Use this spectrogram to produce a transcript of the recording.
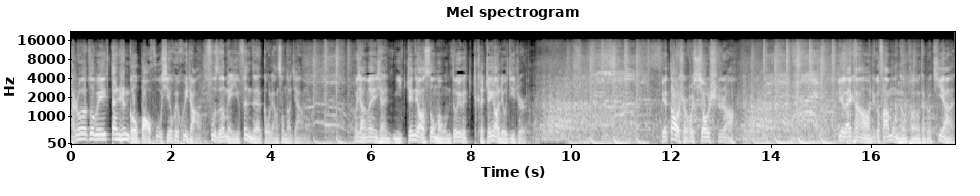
他说：“作为单身狗保护协会会长，负责每一份的狗粮送到家。我想问一下，你真的要送吗？我们都有，可真要留地址了，别到时候消失啊！”继续来看啊，这个发梦的朋友他说：“T 啊，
